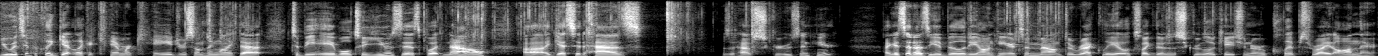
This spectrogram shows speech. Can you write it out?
You would typically get like a camera cage or something like that to be able to use this, but now uh, I guess it has does it have screws in here? I guess it has the ability on here to mount directly. It looks like there's a screw location or clips right on there.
